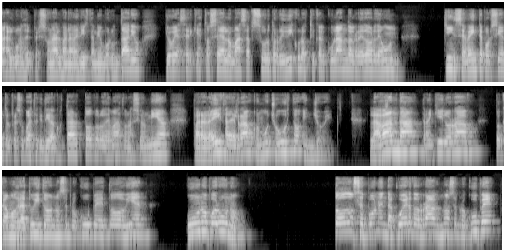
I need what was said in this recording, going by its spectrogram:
algunos del personal van a venir también voluntarios. Yo voy a hacer que esto sea lo más absurdo, ridículo. Estoy calculando alrededor de un 15-20% del presupuesto que te iba a costar. Todo lo demás, donación mía para la hija del Rab, con mucho gusto. Enjoy. La banda, tranquilo, Rab, tocamos gratuito, no se preocupe, todo bien. Uno por uno. Todos se ponen de acuerdo, Rab, no se preocupe.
